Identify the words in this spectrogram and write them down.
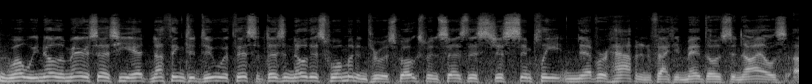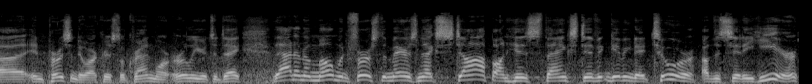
Well, we know the mayor says he had nothing to do with this. It doesn't know this woman, and through a spokesman says this just simply never happened. In fact, he made those denials uh, in person to our Crystal Cranmore earlier today. That in a moment. First, the mayor's next stop on his Thanksgiving Day tour of the city here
